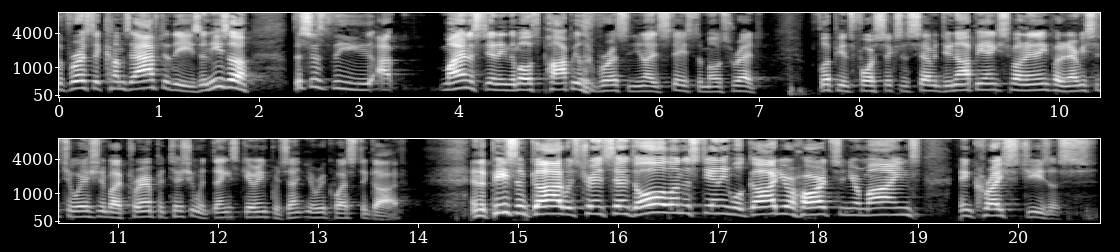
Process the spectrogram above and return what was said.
the verse that comes after these. And these are this is the, uh, my understanding, the most popular verse in the United States, the most read. Philippians 4, 6, and 7. Do not be anxious about anything, but in every situation, by prayer and petition, with thanksgiving, present your requests to God. And the peace of God, which transcends all understanding, will guard your hearts and your minds in Christ Jesus.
